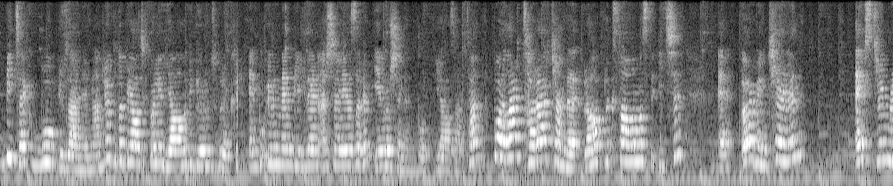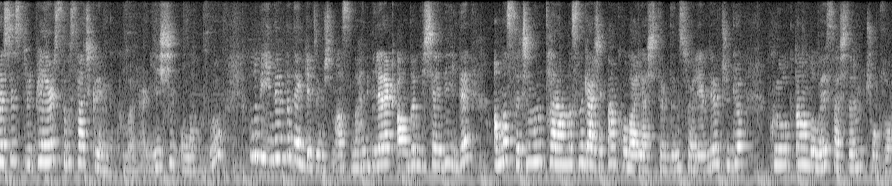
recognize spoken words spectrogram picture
Bir tek bu güzel nemlendiriyor. Bu da birazcık böyle yağlı bir görüntü bırakıyor. E, bu ürünlerin bilgilerini aşağıya yazarım. Yves Rocher'in bu yağ zaten. Bu aralar tararken de rahatlık sağlaması için e, Urban Care'in Extreme Resist Repair sıvı saç kremini kullanıyorum. Yeşil olan bu. Bunu bir indirimde denk getirmiştim aslında. Hani bilerek aldığım bir şey değildi. Ama saçımın taranmasını gerçekten kolaylaştırdığını söyleyebilirim. Çünkü kuruluktan dolayı saçlarım çok zor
